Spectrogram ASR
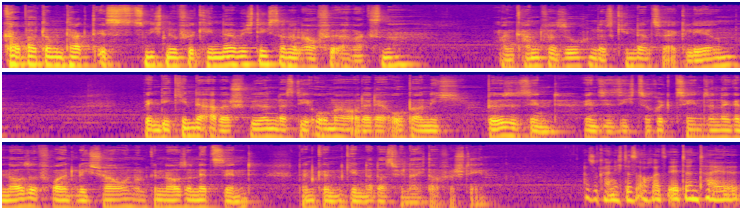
Körperkontakt ist nicht nur für Kinder wichtig, sondern auch für Erwachsene. Man kann versuchen, das Kindern zu erklären, wenn die Kinder aber spüren, dass die Oma oder der Opa nicht böse sind, wenn sie sich zurückziehen, sondern genauso freundlich schauen und genauso nett sind, dann können Kinder das vielleicht auch verstehen. Also kann ich das auch als Elternteil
